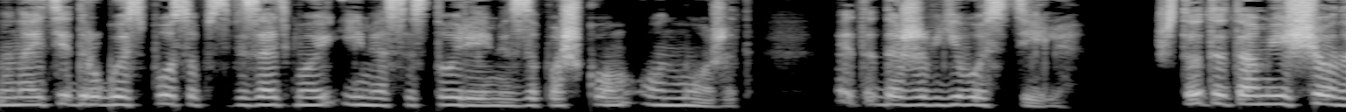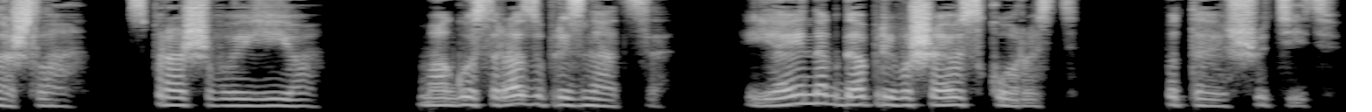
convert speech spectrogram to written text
но найти другой способ связать мое имя с историями за пашком он может. Это даже в его стиле. «Что ты там еще нашла?» — спрашиваю ее. Могу сразу признаться. Я иногда превышаю скорость. Пытаюсь шутить.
